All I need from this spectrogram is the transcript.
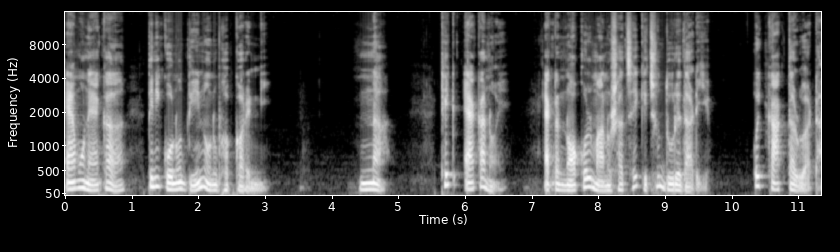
এমন একা তিনি কোনো দিন অনুভব করেননি। না, ঠিক একা নয়, একটা নকল মানুষ আছে কিছু দূরে দাঁড়িয়ে, ওই কাকতাড়ুয়াটা।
